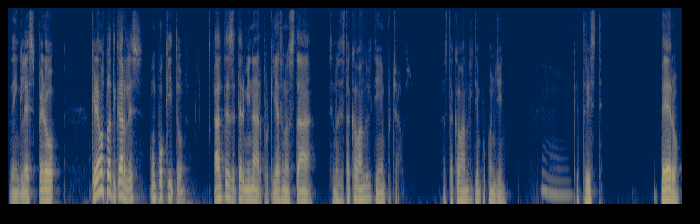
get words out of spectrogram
de inglés. Pero queríamos platicarles un poquito antes de terminar, porque ya se nos está, se nos está acabando el tiempo, chavos. Se nos está acabando el tiempo con Jean. Mm, Qué triste. Pero,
